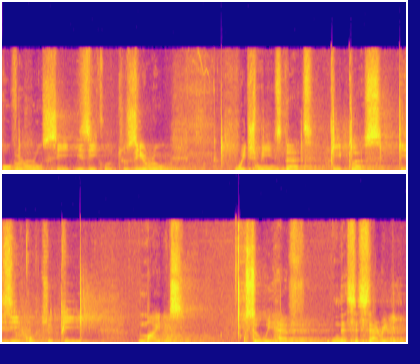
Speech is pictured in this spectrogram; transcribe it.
over rho c is equal to zero, which means that p plus is equal to p minus. So we have necessarily,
